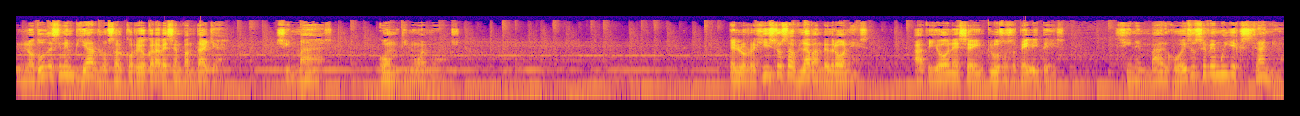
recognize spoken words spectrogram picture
no dudes en enviarlos al correo ahora ves en pantalla. Sin más, continuemos. En los registros hablaban de drones, aviones e incluso satélites. Sin embargo, eso se ve muy extraño.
